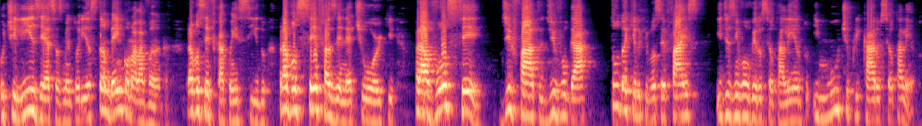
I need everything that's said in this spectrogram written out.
utilize essas mentorias também como alavanca, para você ficar conhecido, para você fazer network, para você, de fato, divulgar tudo aquilo que você faz e desenvolver o seu talento e multiplicar o seu talento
